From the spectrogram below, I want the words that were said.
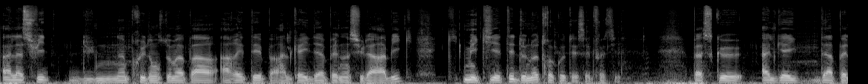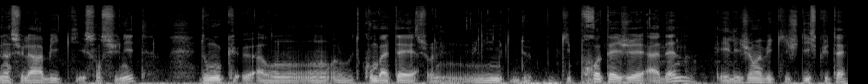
à la suite d'une imprudence de ma part arrêtée par Al-Qaïda péninsule arabique, mais qui était de notre côté cette fois-ci. Parce que Al-Qaïda péninsule arabique sont sunnites, donc euh, on, combattait sur une, ligne qui protégeait Aden, et les gens avec qui je discutais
